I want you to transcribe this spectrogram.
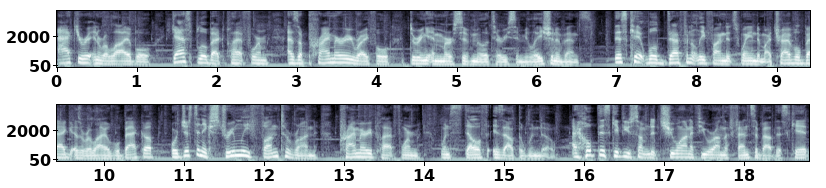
accurate and reliable gas blowback platform as a primary rifle during immersive military simulation events. This kit will definitely find its way into my travel bag as a reliable backup, or just an extremely fun to run primary platform when stealth is out the window. I hope this gives you something to chew on if you were on the fence about this kit.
